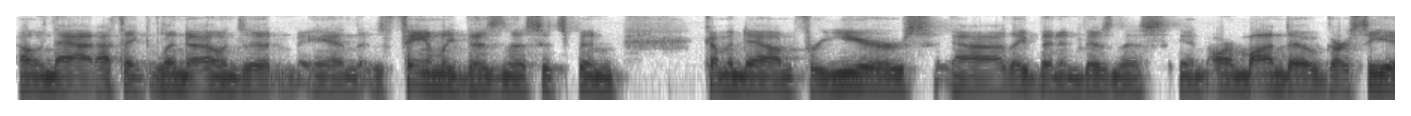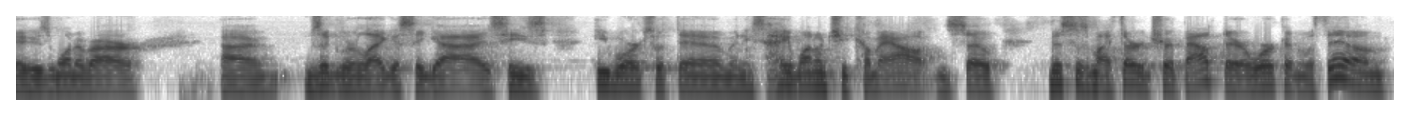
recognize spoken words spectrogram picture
own that. I think Linda owns it, and family business. It's been coming down for years. Uh, they've been in business. And Armando Garcia, who's one of our uh, Ziglar legacy guys, he's he works with them, and he said, "Hey, why don't you come out?" And so this is my third trip out there working with them,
